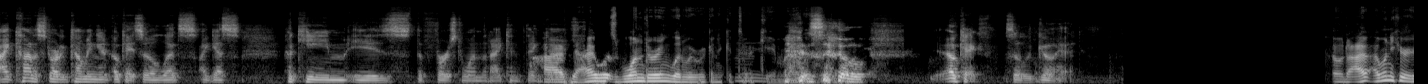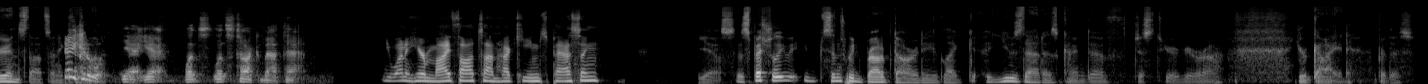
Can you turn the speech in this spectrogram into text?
I kind of started coming in okay so let's I guess Hakeem is the first one that I can think I, of. I was wondering when we were going to get to Mm. Hakeem. So okay, so go ahead. so I, I want to hear your thoughts on Take it Hakeem. away. Yeah, yeah. Let's let's talk about that. You want to hear my thoughts on Hakeem's passing? Yes, especially since we brought up Daugherty, like use that as kind of just your your uh, your guide for this.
